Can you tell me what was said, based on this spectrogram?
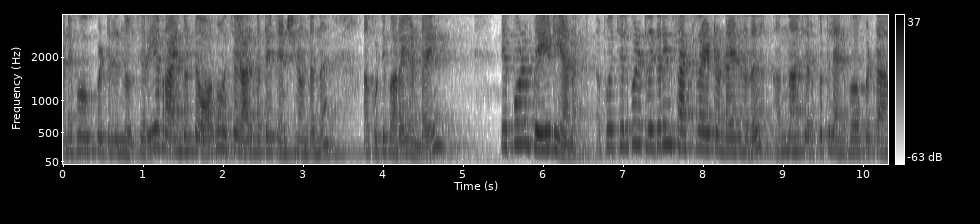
അനുഭവപ്പെട്ടിരുന്നു. ചെറിയ പ്രായം തൊട്ട് ഓർമ്മ വെച്ച കാലം തൊട്ടേ ടെൻഷൻ ഉണ്ടെന്ന് ആ കുട്ടി പറയുണ്ടായി എപ്പോഴും പേടിയാണ്. അപ്പോൾ ചിലപ്പോൾ ഒരു ട്രിഗറിങ് ഫാക്ടർ ആയിട്ടുണ്ടായിരുന്നത് അന്ന് ആ ചെറുപ്പത്തിൽ അനുഭവപ്പെട്ട ആ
